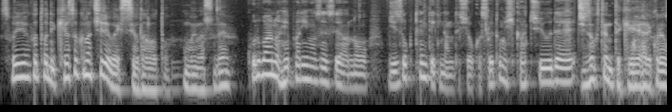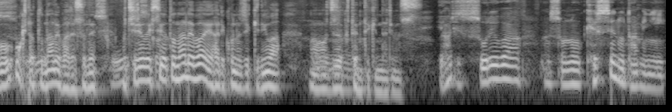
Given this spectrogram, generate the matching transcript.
そういうことに急速な治療が必要だろうと思いますね。この場合のヘパリンは先生あの持続点滴なんでしょうか？それとも皮下中で？持続点滴がやはりこれ起きたとなればですね。治療が必要となればやはりこの時期には持続点滴になります。やはりそれはその血栓のために、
